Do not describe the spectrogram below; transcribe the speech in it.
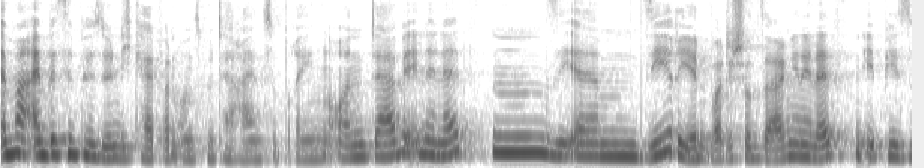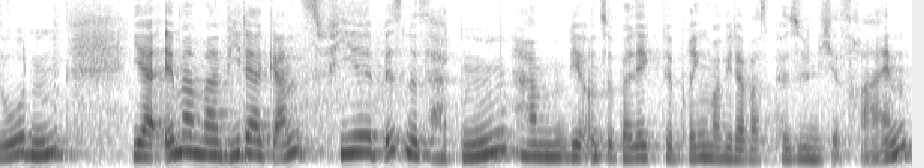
immer ein bisschen Persönlichkeit von uns mit hereinzubringen. Und da wir in den letzten ähm, Serien, wollte ich schon sagen, in den letzten Episoden ja immer mal wieder ganz viel Business hatten, haben wir uns überlegt, wir bringen mal wieder was Persönliches rein.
